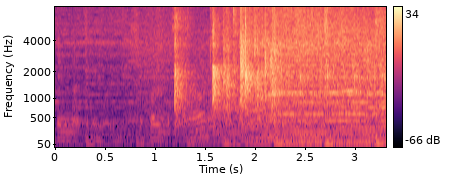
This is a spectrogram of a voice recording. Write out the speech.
en matrimonio. ¿Se pueden empezar ahora?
